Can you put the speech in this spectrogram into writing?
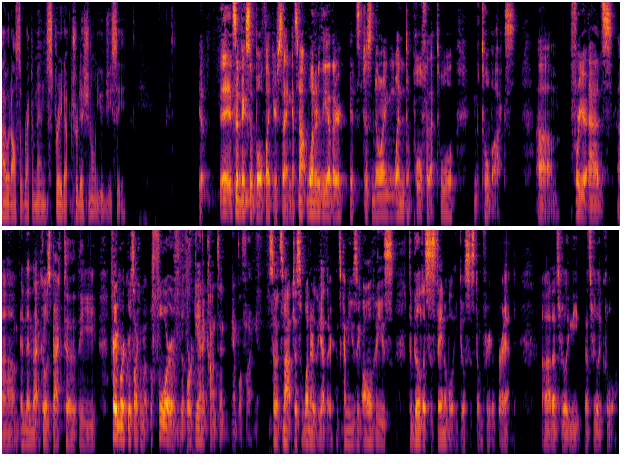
I would also recommend straight up traditional UGC. It's a mix of both, like you're saying. It's not one or the other. It's just knowing when to pull for that tool in the toolbox um, for your ads. Um, and then that goes back to the framework we are talking about before of the organic content amplifying it. So it's not just one or the other. It's kind of using all of these to build a sustainable ecosystem for your brand. Uh, that's really neat. That's really cool.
